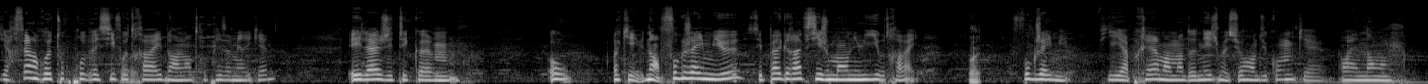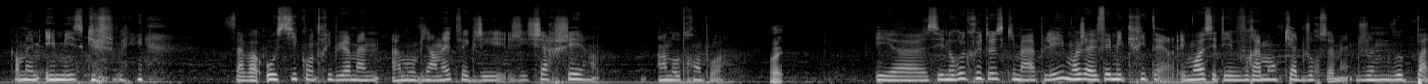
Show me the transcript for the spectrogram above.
j'ai refait un retour progressif au travail dans l'entreprise américaine. Et là, j'étais comme. Oh, ok, non, faut que j'aille mieux. C'est pas grave si je m'ennuie au travail. Ouais. Faut que j'aille mieux. Puis après, à un moment donné, je me suis rendu compte que, ouais, non, quand même aimer ce que je fais, ça va aussi contribuer à, ma- à mon bien-être. Fait que j'ai cherché un, autre emploi. Ouais. Et euh, c'est une recruteuse qui m'a appelée. Moi, j'avais fait mes critères. Et moi, c'était vraiment 4 jours semaine. Je ne veux pas,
